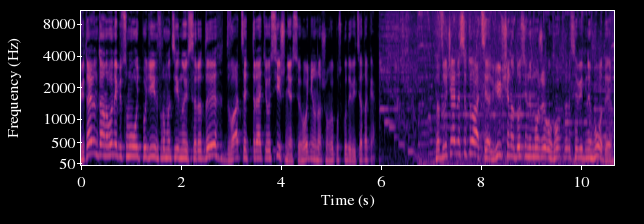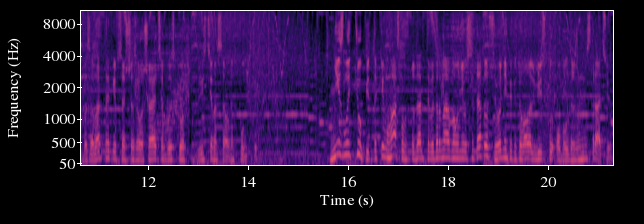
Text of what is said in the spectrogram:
Вітаю та новини підсумовують події інформаційної середи 23 січня. Сьогодні у нашому випуску дивіться таке. Надзвичайна ситуація. Львівщина досі не може оговтатися від негоди. Без електрики все ще залишається близько 200 населених пунктів. Ні злиттю під таким гаслом студенти ветеринарного університету сьогодні пікетували Львівську облдержадміністрацію.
